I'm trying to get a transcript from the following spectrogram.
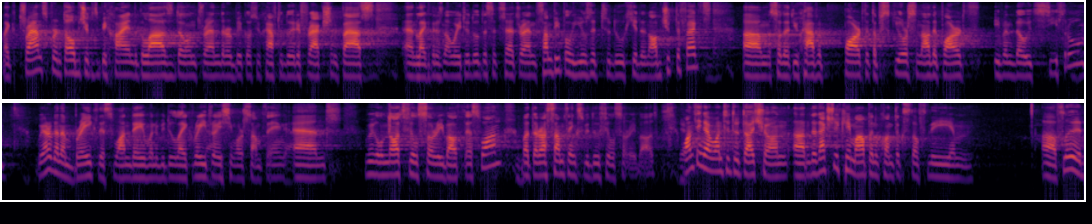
like transparent objects behind glass don't render because you have to do a refraction pass and like there's no way to do this, etc. And some people use it to do hidden object effects um, so that you have a part that obscures another part even though it's see-through. We are going to break this one day when we do like ray tracing or something. And we will not feel sorry about this one, mm -hmm. but there are some things we do feel sorry about. Yeah. One thing I wanted to touch on um, that actually came up in context of the um, uh, fluid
